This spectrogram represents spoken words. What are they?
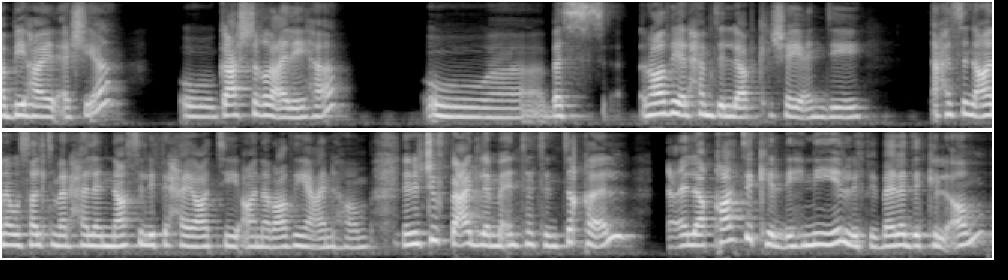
أبي هاي الأشياء وقاعد أشتغل عليها. وبس راضية الحمد لله بكل شيء عندي. أحس إن أنا وصلت مرحلة الناس اللي في حياتي أنا راضية عنهم. لأن تشوف بعد لما أنت تنتقل علاقاتك اللي هني اللي في بلدك الأم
